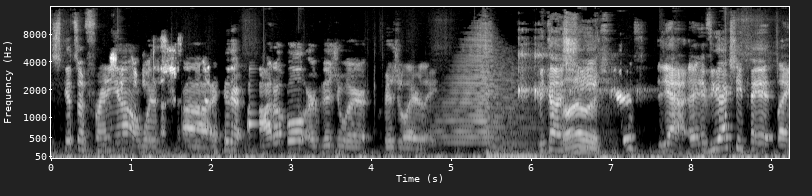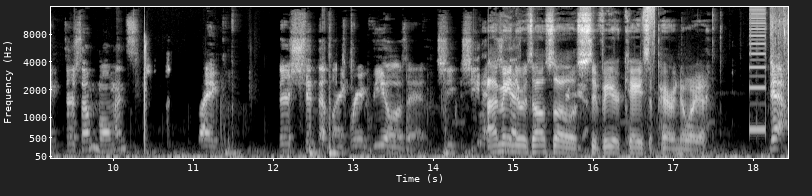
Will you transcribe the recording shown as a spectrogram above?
schizophrenia with uh it's either audible or visual visually. Because Oh. she hears, yeah, if you actually pay it like there's some moments like there's shit that like reveals it. She she I she mean, there was also a severe case of paranoia. yeah,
